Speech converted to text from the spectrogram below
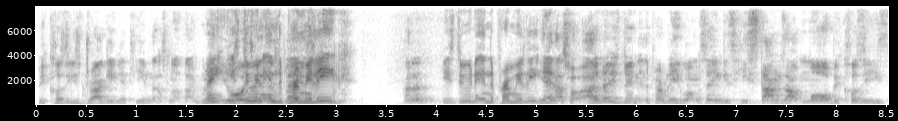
because he's dragging a team that's not that great. Mate, You he's doing it in those the Premier League. Pardon? He's doing it in the Premier League. Yeah, that's what I know. He's doing it in the Premier League. What I'm saying is he stands out more because he's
